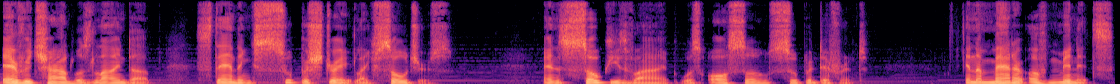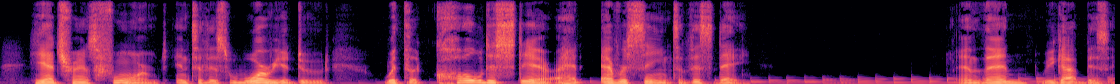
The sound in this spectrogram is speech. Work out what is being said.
Every child was lined up, standing super straight like soldiers. And Soke's vibe was also super different. In a matter of minutes, he had transformed into this warrior dude with the coldest stare I had ever seen to this day. And then we got busy.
